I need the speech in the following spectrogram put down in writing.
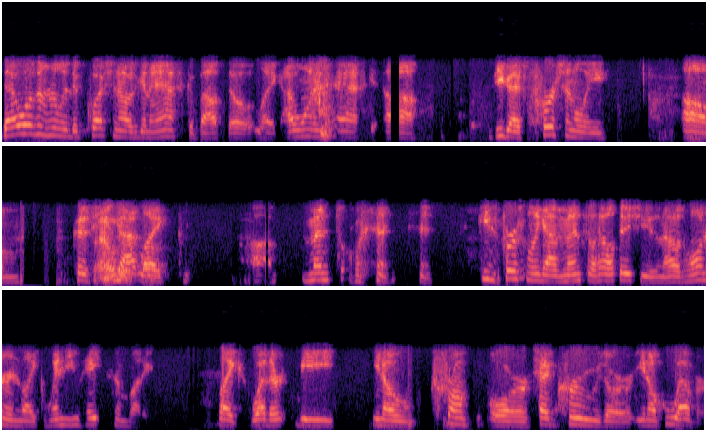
that wasn't really the question I was going to ask about though. Like I wanted to ask uh, if you guys personally, um, because I don't he's give a got like uh, mental. he's personally got mental health issues, and I was wondering like when you hate somebody, like whether it be you know Trump or Ted Cruz or you know whoever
